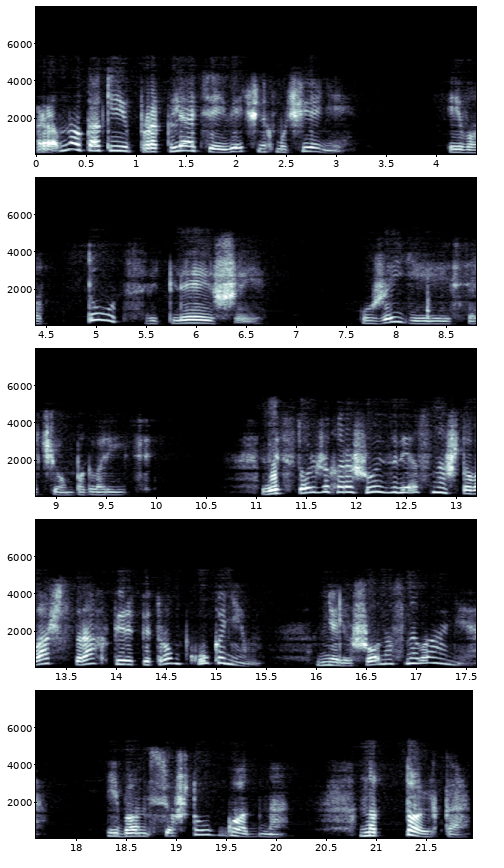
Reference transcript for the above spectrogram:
равно как и проклятия вечных мучений. И вот тут, светлейший, уже есть о чем поговорить. Ведь столь же хорошо известно, что ваш страх перед Петром Куканем не лишен основания ибо он все что угодно, но только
